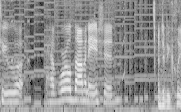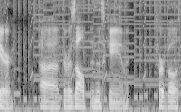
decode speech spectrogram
to have world domination. And to be clear, uh, the result in this game for both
